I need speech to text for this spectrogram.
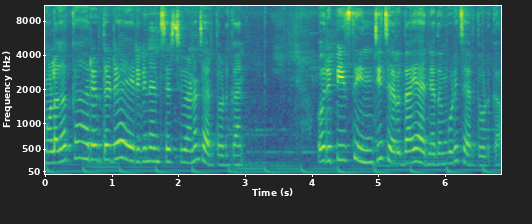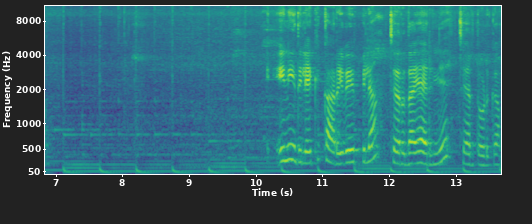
മുളകൊക്കെ ഓരോരുത്തരുടെ എരിവിനനുസരിച്ച് വേണം ചേർത്ത് കൊടുക്കാൻ. ഒരു പീസ് ഇഞ്ചി ചെറുതായി അരിഞ്ഞതും കൂടി ചേർത്ത് കൊടുക്കാം. ഇനി ഇതിലേക്ക് കറിവേപ്പില ചെറുതായി അരിഞ്ഞ് ചേർത്ത് കൊടുക്കാം.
